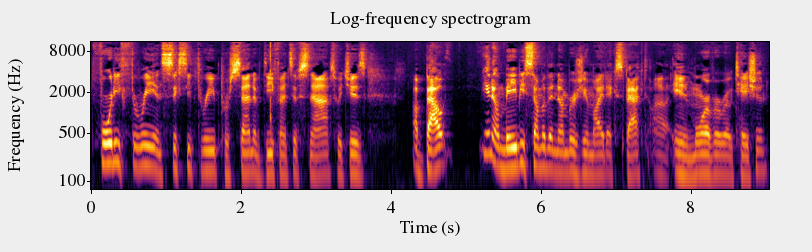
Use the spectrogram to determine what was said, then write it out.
43 and 63% of defensive snaps, which is about, you know, maybe some of the numbers you might expect uh, in more of a rotation.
